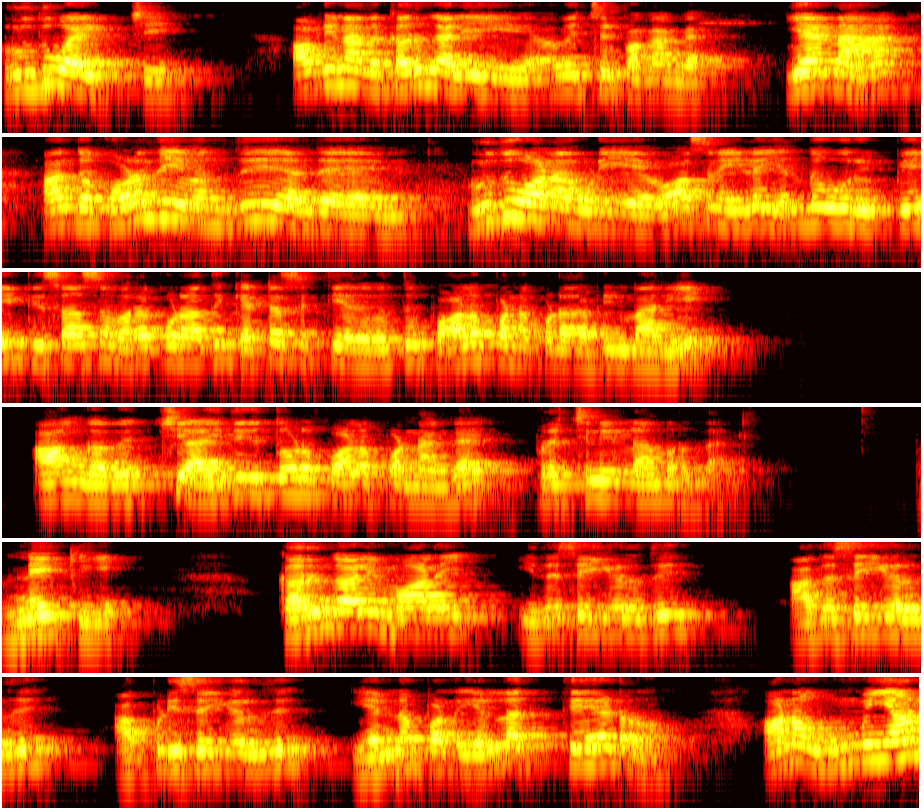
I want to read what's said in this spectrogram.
ருதுவாயிடுச்சு. அப்படின்னு அந்த கருங்காலி வச்சுருப்பாங்க அங்கே. ஏன்னா அந்த குழந்தைய வந்து அந்த ருதுவானவுடைய வாசனையில் எந்த ஒரு பேய் பிசாசும் வரக்கூடாது கெட்ட சக்தி அதை வந்து ஃபாலோ பண்ணக்கூடாது அப்படின்னு மாதிரி அங்கே வச்சு ஐதீகத்தோடு ஃபாலோ பண்ணாங்க. பிரச்சனை இல்லாமல் இருந்தாங்க. இன்னைக்கு கருங்காலி மாலை இதை செய்கிறது அதை செய்கிறது அப்படி செய்கிறது என்ன பண்ண எல்லாம் தேடுறோம். ஆனால் உண்மையான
